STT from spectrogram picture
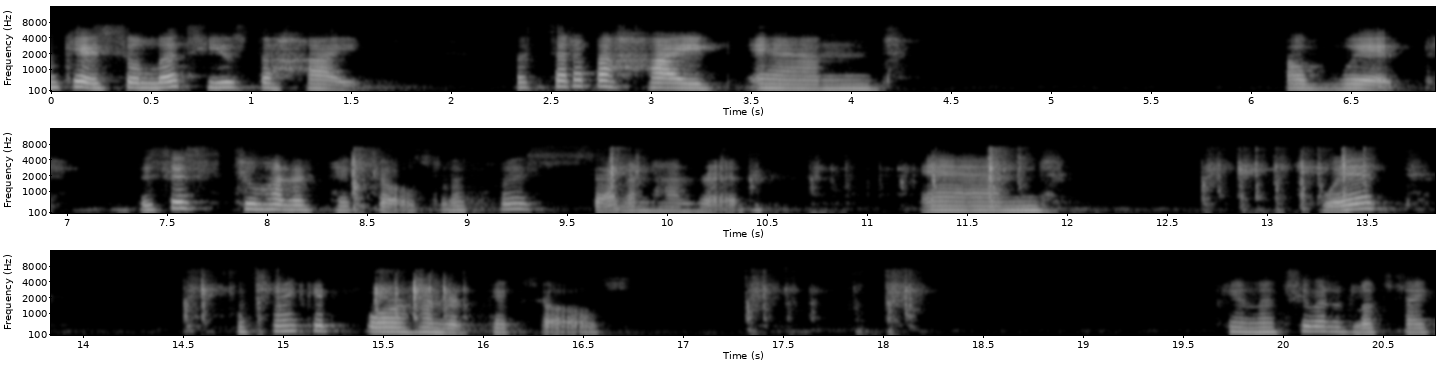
Okay, so let's use the height. Let's set up a height and a width. This is 200 pixels. Let's put 700. And width, let's make it 400 pixels. Okay, let's see what it looks like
